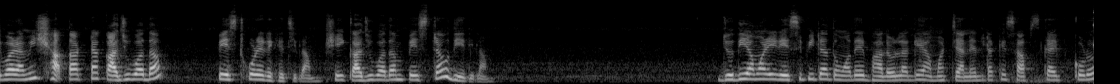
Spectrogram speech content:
এবার আমি সাত আটটা কাজু বাদাম পেস্ট করে রেখেছিলাম, সেই কাজু বাদাম পেস্টটাও দিয়ে দিলাম। যদি আমার এই রেসিপিটা তোমাদের ভালো লাগে, আমার চ্যানেলটাকে সাবস্ক্রাইব করো,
